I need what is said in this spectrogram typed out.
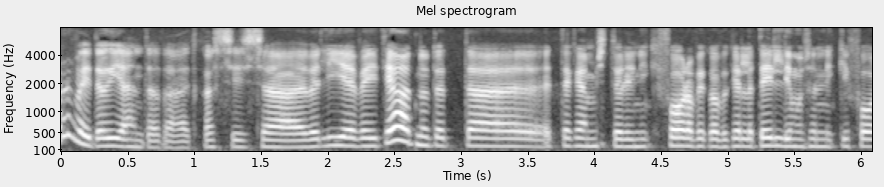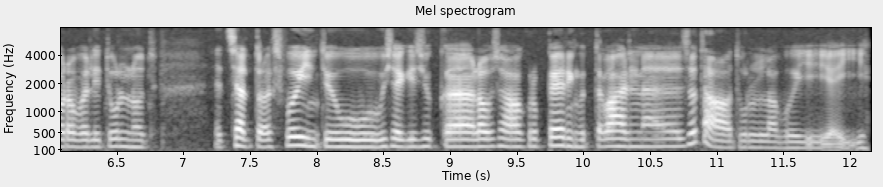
arveid õiendada, et kas siis äh, Velijev ei teadnud, et, äh, et tegemist oli Nikiforoviga või kelle tellimusel Nikiforov oli tulnud et sealt oleks võinud ju isegi niisugune lausa grupeeringute vaheline sõda tulla või ei?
